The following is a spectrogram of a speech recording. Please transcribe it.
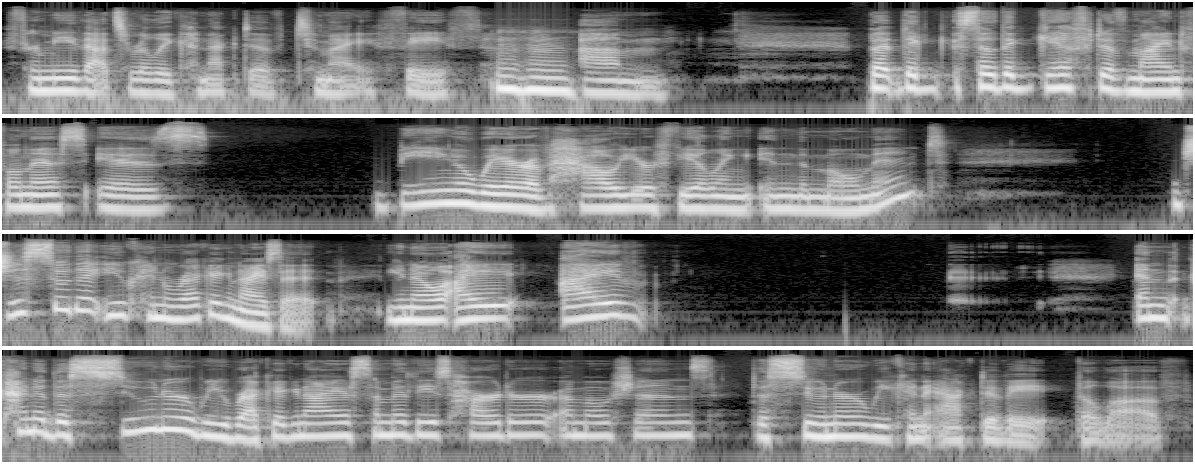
For me, that's really connective to my faith. Um, but the so the gift of mindfulness is being aware of how you're feeling in the moment, just so that you can recognize it. You know, I I've and kind of the sooner we recognize some of these harder emotions, the sooner we can activate the love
